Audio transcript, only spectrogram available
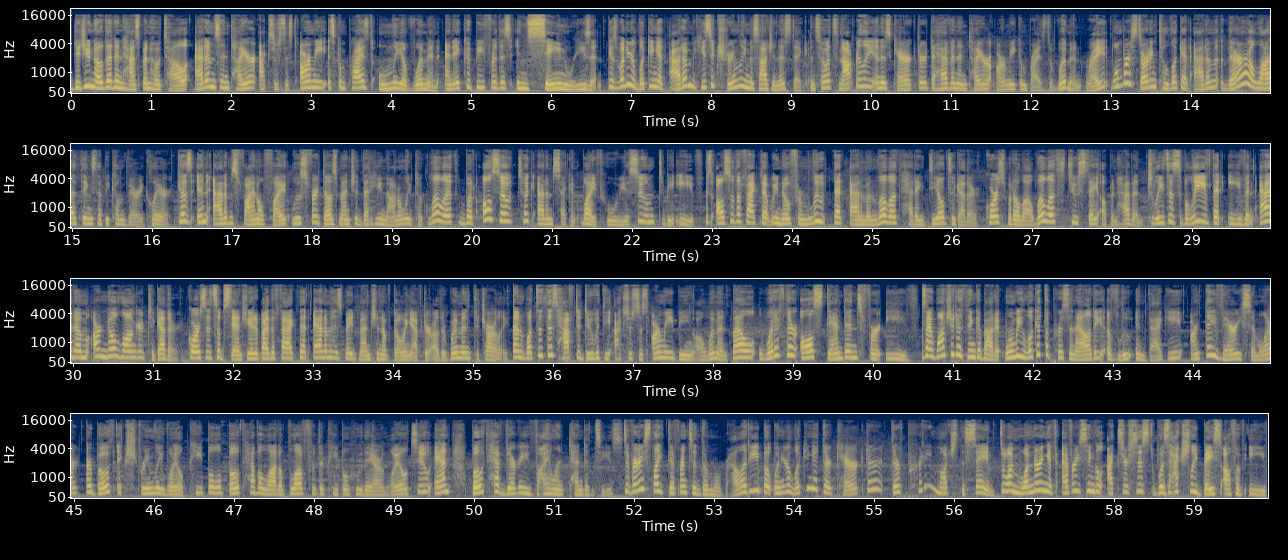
Did you know that in Hazbin Hotel, Adam's entire exorcist army is comprised only of women, and it could be for this insane reason? Because when you're looking at Adam, he's extremely misogynistic, and so it's not really in his character to have an entire army comprised of women, right? When we're starting to look at Adam, there are a lot of things that become very clear. Because in Adam's final fight, Lucifer does mention that he not only took Lilith, but also took Adam's second wife, who we assume to be Eve. There's also the fact that we know from Lute that Adam and Lilith had a deal together. Of course, would allow Lilith to stay up in heaven, which leads us to believe that Eve and Adam are no longer together. Of course, it's substantiated by the fact that Adam has made mention of going after other women to Charlie. Then what does this have to do with the Exorcist army being all women? Well, what if they're all stand-ins for Eve? Because I want you to think about it. When we look at the personality of Lute and Vaggie, aren't they very similar? They're both extremely loyal people, both have a lot of love for the people who they are loyal to, and both have very violent tendencies. It's a very slight difference in their morality, but when you're looking at their character, they're pretty much the same. So I'm wondering if every single exorcist was actually based off of Eve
